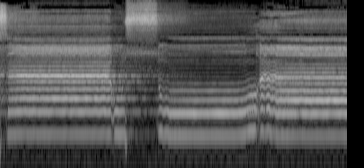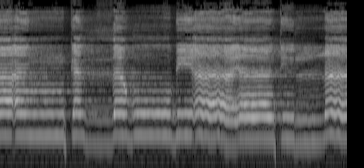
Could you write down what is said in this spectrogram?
اساءوا السوء أن كذبوا بآيات الله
